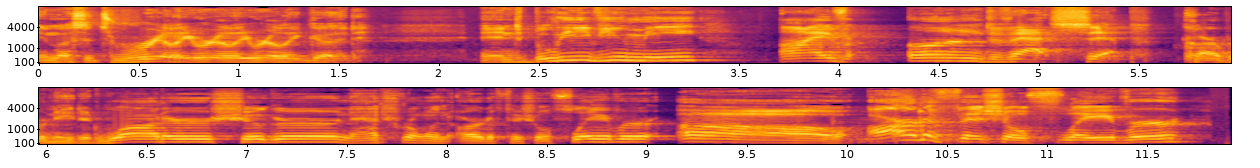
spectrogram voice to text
Unless it's really, really, really good. And believe you me, I've earned that sip. Carbonated water, sugar, natural and artificial flavor. Oh, artificial flavor.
